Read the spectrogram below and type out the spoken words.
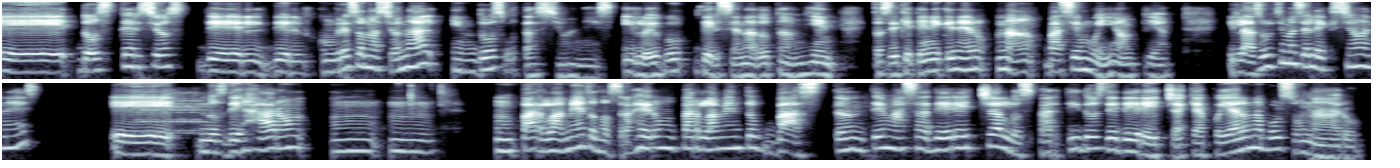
eh, dos tercios del, del, Congreso Nacional en dos votaciones y luego del Senado también. Entonces, que tiene que tener una base muy amplia. Y las últimas elecciones eh, nos dejaron un, un, parlamento, nos trajeron un parlamento bastante más a derecha, los partidos de derecha que apoyaron a Bolsonaro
